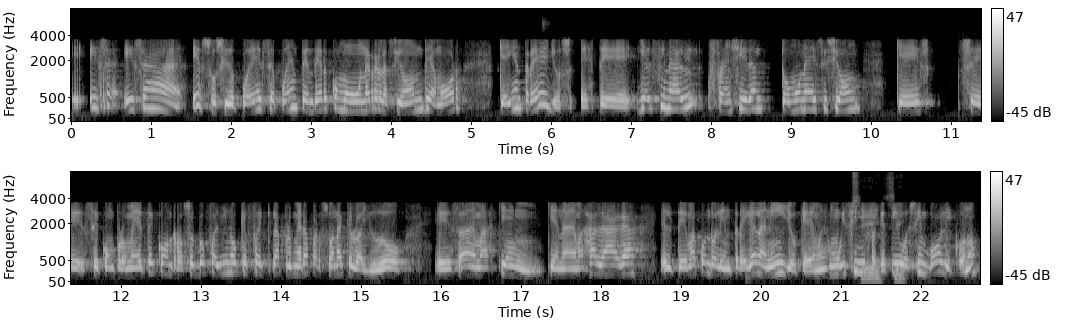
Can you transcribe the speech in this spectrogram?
E, esa, esa, eso se puede, se puede entender como una relación de amor que hay entre ellos. Este, y al final, Frank Sheeran toma una decisión que es se, se compromete con Russell Bufalino, que fue la primera persona que lo ayudó. Es además quien, quien además halaga el tema cuando le entrega el anillo, que es muy significativo, es simbólico, ¿no?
